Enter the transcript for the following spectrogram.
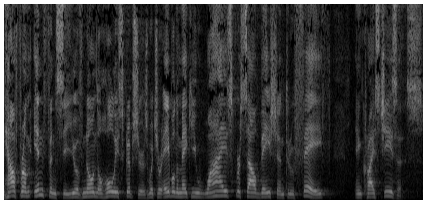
and how from infancy you have known the Holy Scriptures, which are able to make you wise for salvation through faith in Christ Jesus.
